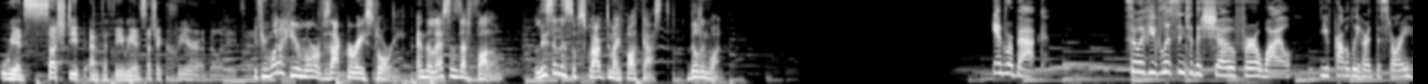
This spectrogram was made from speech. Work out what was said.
we had such deep empathy. We had such a clear ability to. If you want to hear more of Zach Perret's story and the lessons that follow, listen and subscribe to my podcast, Building One. And we're back. So, if you've listened to this show for a while, you've probably heard the story.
